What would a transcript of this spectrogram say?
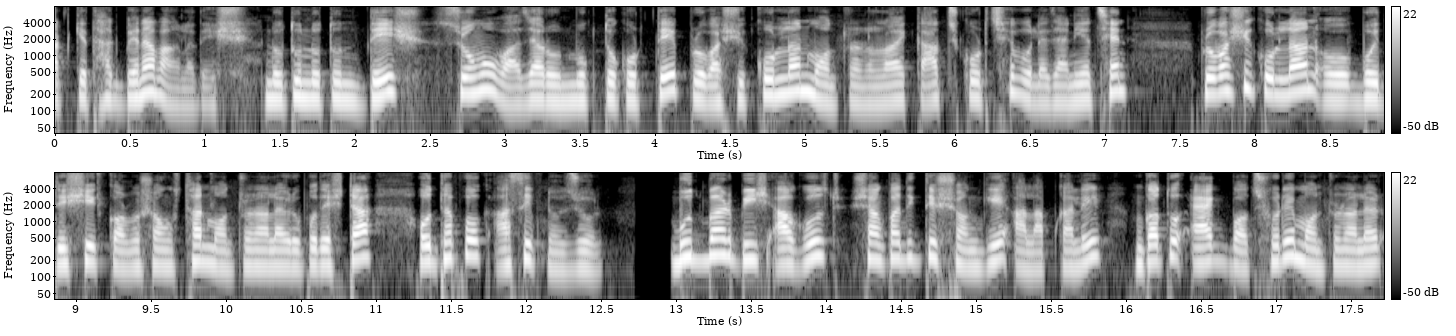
আটকে থাকবে না বাংলাদেশ। নতুন নতুন দেশ শ্রম বাজার উন্মুক্ত করতে প্রবাসী কল্যাণ মন্ত্রণালয় কাজ করছে বলে জানিয়েছেন প্রবাসী কল্যাণ ও বৈদেশিক কর্মসংস্থান মন্ত্রণালয়ের উপদেষ্টা অধ্যাপক আসিফ নজরুল। বুধবার বিশ আগস্ট সাংবাদিকদের সঙ্গে আলাপকালে গত এক বছরে মন্ত্রণালয়ের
